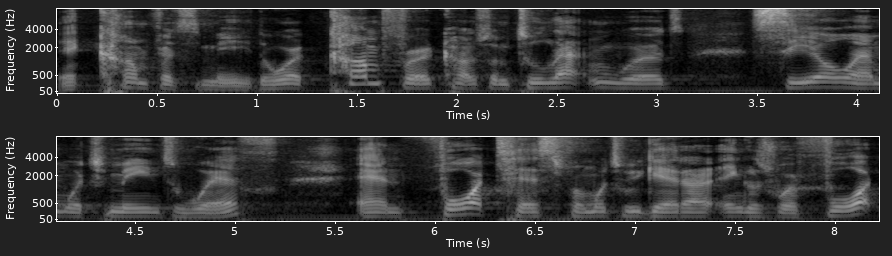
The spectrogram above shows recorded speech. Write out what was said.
it comforts me. The word comfort comes from two Latin words, com, which means with, and fortis, from which we get our English word fort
